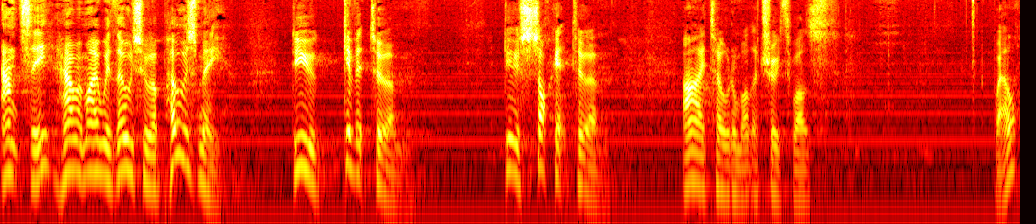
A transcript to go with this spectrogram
antsy. How am I with those who oppose me? Do you give it to them? Do you sock it to them? I told them what the truth was. Well,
